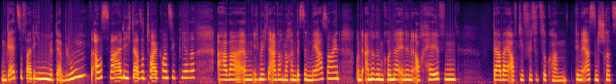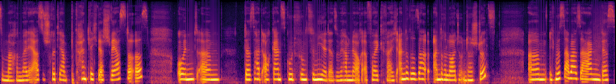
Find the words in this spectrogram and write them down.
um Geld zu verdienen mit der Blumenauswahl, die ich da so toll konzipiere. Aber ähm, ich möchte einfach noch ein bisschen mehr sein und anderen GründerInnen auch helfen, dabei auf die Füße zu kommen, den ersten Schritt zu machen, weil der erste Schritt ja bekanntlich der schwerste ist. Und ähm, das hat auch ganz gut funktioniert. Also wir haben da auch erfolgreich andere, andere Leute unterstützt. Ähm, ich muss aber sagen, dass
